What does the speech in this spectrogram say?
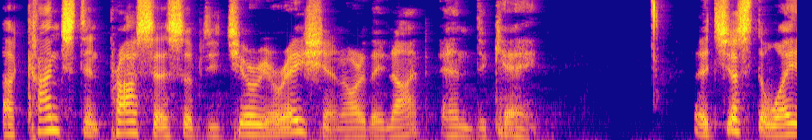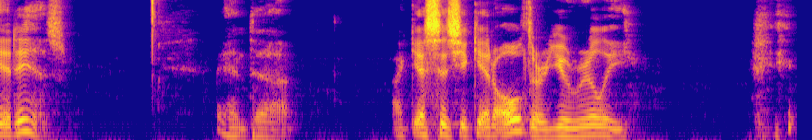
a constant process of deterioration, are they not? And decay. It's just the way it is. And uh, I guess as you get older, you really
